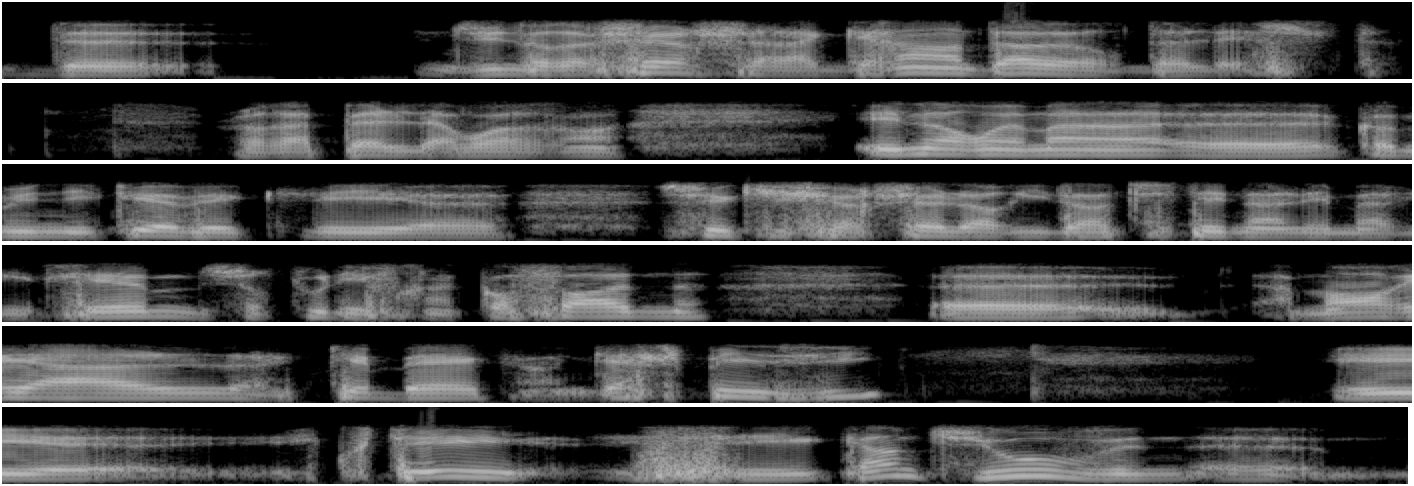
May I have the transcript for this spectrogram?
d'une recherche à la grandeur de l'Est. Je rappelle d'avoir énormément euh, communiqué avec les euh, ceux qui cherchaient leur identité dans les maritimes, surtout les francophones, euh, à Montréal, à Québec, en Gaspésie. Et écoutez, c'est quand tu ouvres une,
